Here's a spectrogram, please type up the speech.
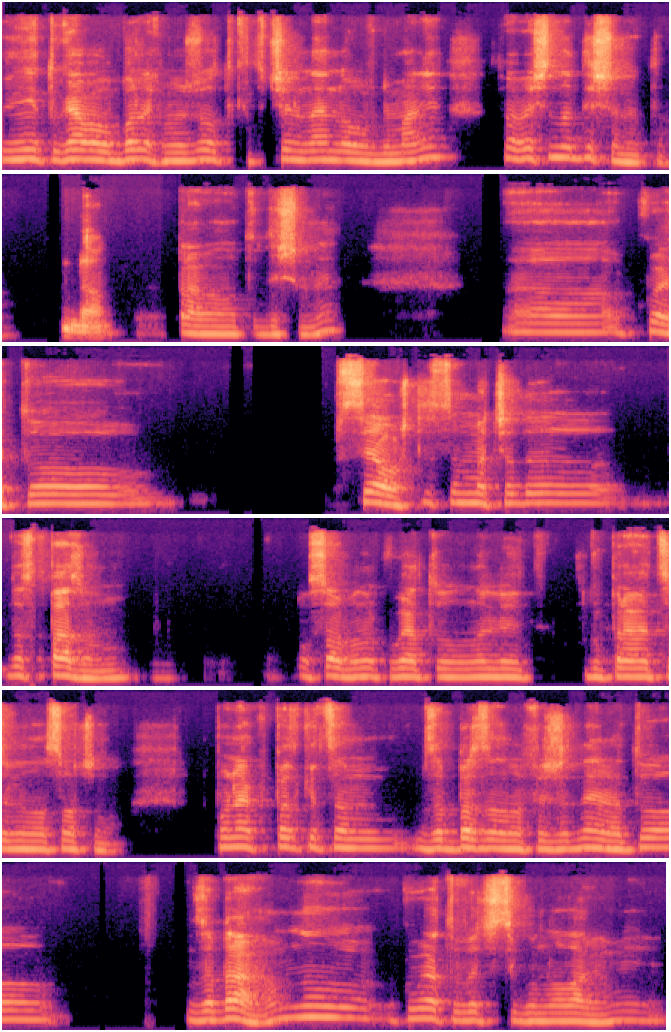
и ние тогава обърнахме, между като че ли най-много внимание, това беше на дишането. Да. Правилното дишане което все още се мъча да, да спазвам. Особено когато нали, го правя целенасочено. По някой път, като съм забързан в ежедневието, забравям, но когато вече си го налагам и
